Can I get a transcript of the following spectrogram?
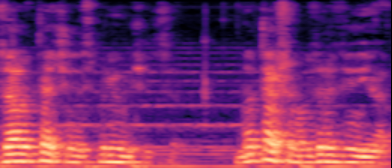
Заортачилась приемщица. Наташа, возразил я,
